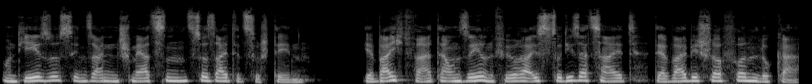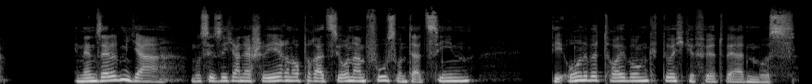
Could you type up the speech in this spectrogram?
und Jesus in seinen Schmerzen zur Seite zu stehen. Ihr Beichtvater und Seelenführer ist zu dieser Zeit der Weihbischof von Lucca. In demselben Jahr muss sie sich einer schweren Operation am Fuß unterziehen die ohne Betäubung durchgeführt werden muss.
